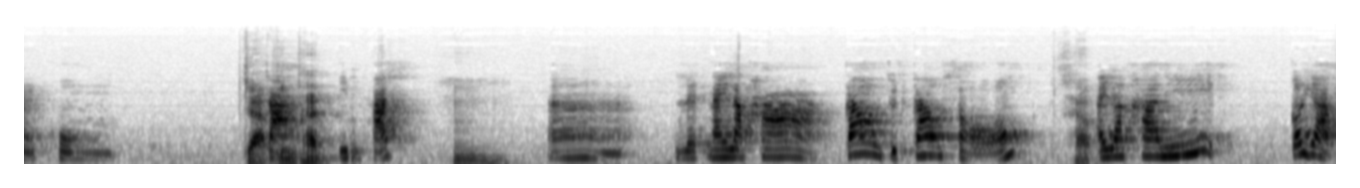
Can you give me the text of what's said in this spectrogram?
ยคม จากจากอินทัศอินทัชอืมอ่าในราคา 9.92ครับไอราคานี้ก็อยาก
